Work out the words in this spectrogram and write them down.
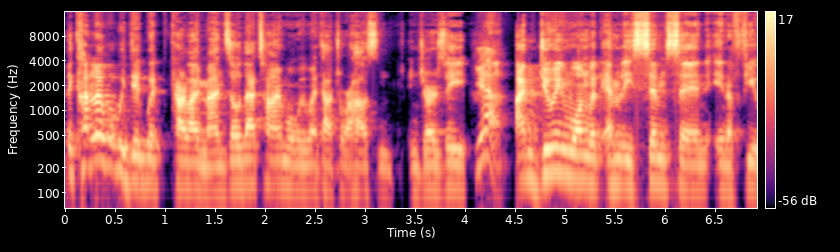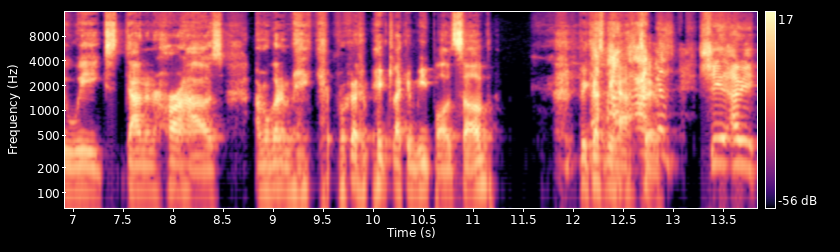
Like kind of like what we did with Caroline Manzo that time when we went out to her house in, in Jersey. Yeah. I'm doing one with Emily Simpson in a few weeks down in her house, and we're gonna make we're gonna make like a meatball sub because we have to. she, I mean,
